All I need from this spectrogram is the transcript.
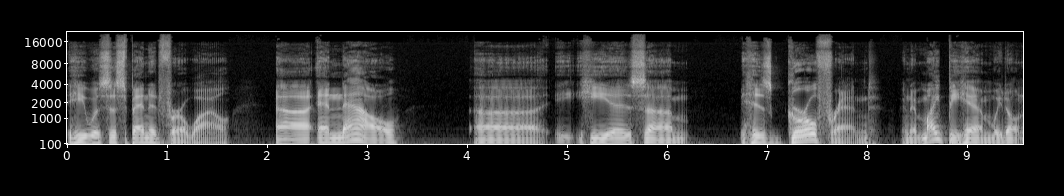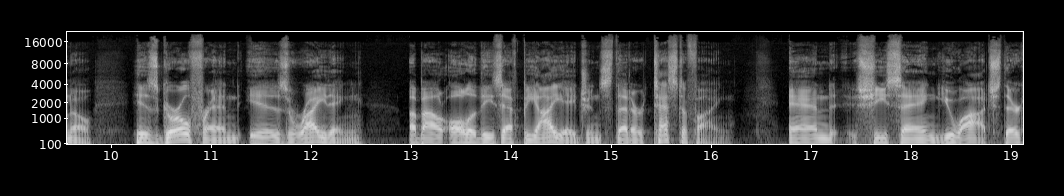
He was suspended for a while, uh, and now uh, he is um, his girlfriend, and it might be him. We don't know. His girlfriend is writing about all of these FBI agents that are testifying, and she's saying, "You watch, they're."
